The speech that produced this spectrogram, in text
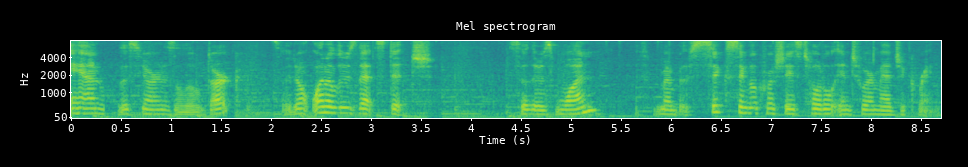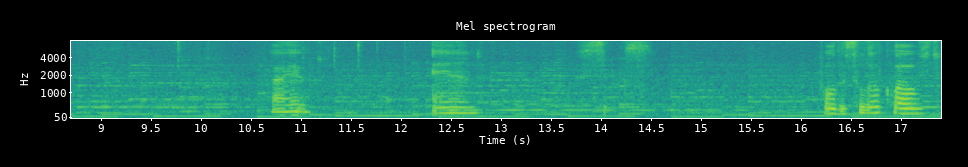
and this yarn is a little dark, so I don't want to lose that stitch. So there's one, remember six single crochets total into our magic ring. Pull this a little closed.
